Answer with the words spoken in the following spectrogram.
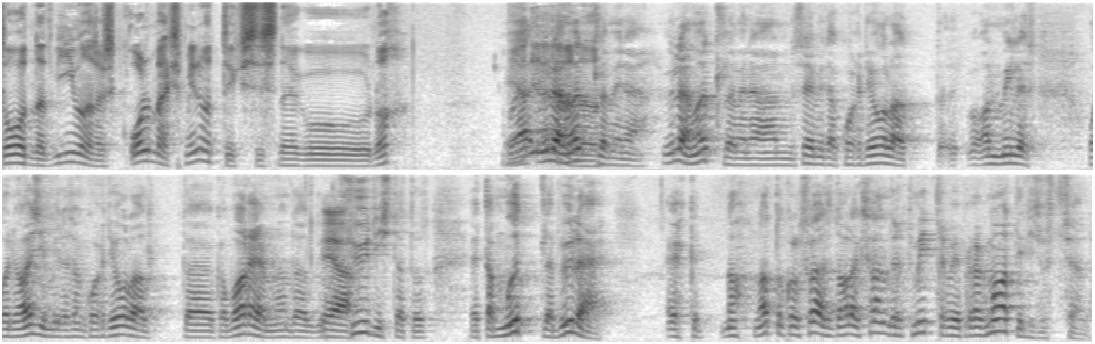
tood nad viimaseks kolmeks minutiks, siis nagu noh. ja ülemõtlemine no., ülemõtlemine on see, mida Guardiola on, milles on ju asi, milles on Guardiolalt äh, ka varem nõnda yeah. süüdistatud, et ta mõtleb üle. ehk et noh, natuke oleks vaja seda Aleksandr Dmitrijevi pragmaatilisust seal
